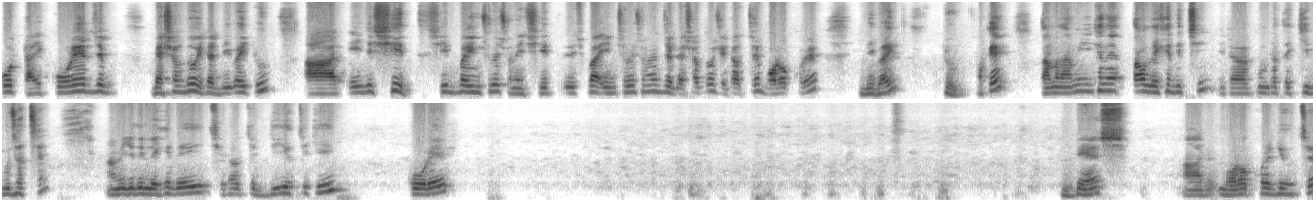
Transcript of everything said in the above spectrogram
কোরটা, এই কোরের যে ব্যাসার্ধ এটা ডি বাই টু আর এই যে শীত শীত বা ইনসুলেশন এই শীত বা ইনসুলেশনের যে ব্যাসার্ধ সেটা হচ্ছে বড় অক্ষরের ডি বাই টু ওকে তার মানে আমি এখানে তাও লিখে দিচ্ছি, এটা কোনটাতে কি বোঝাচ্ছে? আমি যদি লিখে দেই, সেটা হচ্ছে ডি হচ্ছে কি? কোরের ব্যাস, আর বড় অক্ষরে ডি হচ্ছে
